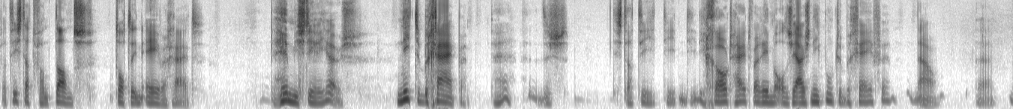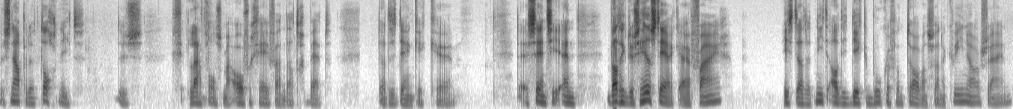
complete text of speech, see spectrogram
Wat is dat van thans tot in eeuwigheid? Heel mysterieus. Niet te begrijpen. Hè? Dus is dat die, die, die, die grootheid waarin we ons juist niet moeten begeven? Nou, uh, we snappen het toch niet. Dus laten we ons maar overgeven aan dat gebed. Dat is denk ik uh, de essentie. En wat ik dus heel sterk ervaar, is dat het niet al die dikke boeken van Thomas van Aquino zijn,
